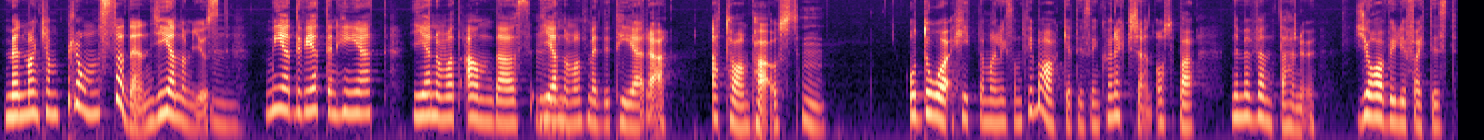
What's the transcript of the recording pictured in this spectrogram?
Men man kan bromsa den genom just Mm. medvetenhet, genom att andas, Mm. genom att meditera, att ta en paus. Och då hittar man liksom tillbaka till sin connection och så bara, nej men vänta här nu. Jag vill ju faktiskt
